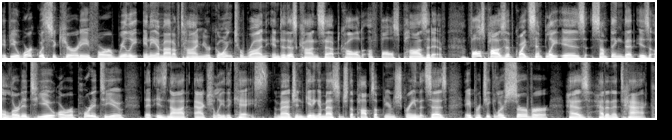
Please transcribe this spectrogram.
if you work with security for really any amount of time, you're going to run into this concept called a false positive. False positive, quite simply, is something that is alerted to you or reported to you that is not actually the case. Imagine getting a message that pops up on your screen that says a particular server has had an attack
